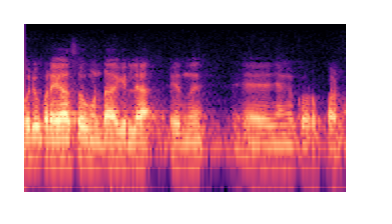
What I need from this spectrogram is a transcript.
ഒരു പ്രയാസവും ഉണ്ടാകില്ല എന്ന് ഞങ്ങൾക്ക് ഉറപ്പാണ്.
